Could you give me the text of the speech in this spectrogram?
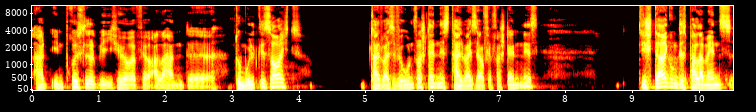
hat in Brüssel, wie ich höre, für allerhand äh, Tumult gesorgt teilweise für Unverständnis, teilweise auch für Verständnis. Die Stärkung des Parlaments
